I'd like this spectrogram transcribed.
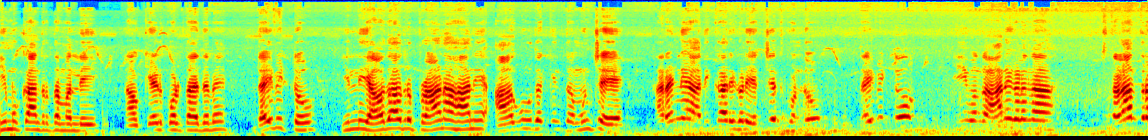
ಈ ಮುಖಾಂತರ ತಮ್ಮಲ್ಲಿ ನಾವು ಕೇಳ್ಕೊಳ್ತಾ ಇದ್ದೇವೆ. ದಯವಿಟ್ಟು ಇಲ್ಲಿ ಯಾವುದಾದ್ರೂ ಪ್ರಾಣ ಹಾನಿ ಆಗುವುದಕ್ಕಿಂತ ಮುಂಚೆ ಅರಣ್ಯ ಅಧಿಕಾರಿಗಳು ಎಚ್ಚೆತ್ತುಕೊಂಡು ದಯವಿಟ್ಟು ಈ ಒಂದು ಆನೆಗಳನ್ನು ಸ್ಥಳಾಂತರ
